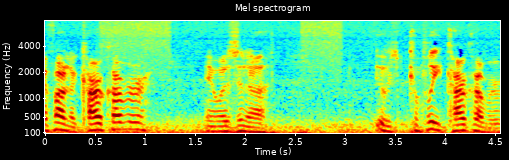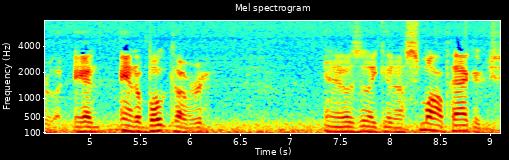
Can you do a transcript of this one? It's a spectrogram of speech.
I found a car cover and it was in a it was complete car cover and and a boat cover and it was like in a small package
